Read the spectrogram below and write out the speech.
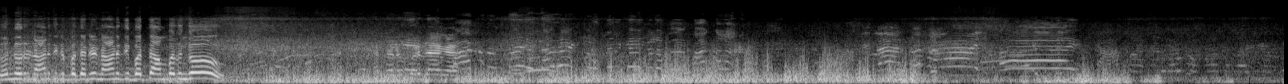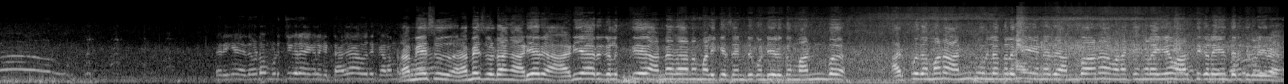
தொண்ணூறு நானூற்றி முப்பத்தெட்டு நானூற்றி பத்து ஐம்பதுங்கோ. அந்த நம்பர் தாங்க. சரிங்க இதோட முடிச்சுக்கிறேன். எங்களுக்கு டயாவது கிளம்ப ரமேஷ் ரமேஷ் சொல்கிறாங்க அடியார் அடியார்களுக்கு அன்னதானம் அளிக்க சென்று கொண்டிருக்கும் அன்பு அற்புதமான அன்பு உள்ளங்களுக்கு எனது அன்பான வணக்கங்களையும் வாழ்த்துக்களையும் தெரிவித்துக் கொள்கிறேன்.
